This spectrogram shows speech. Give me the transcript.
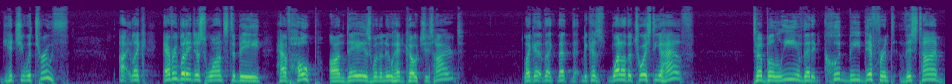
hits you with truth. I, like everybody just wants to be have hope on days when the new head coach is hired. Like uh, like that, that because what other choice do you have? To believe that it could be different this time.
